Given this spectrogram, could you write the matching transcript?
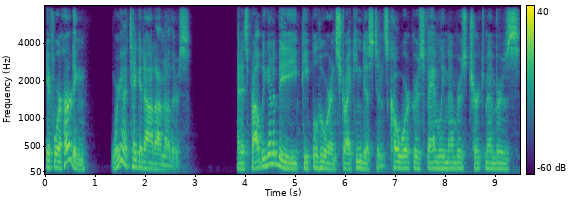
if we're hurting, we're going to take it out on others. And it's probably going to be people who are in striking distance coworkers, family members, church members.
